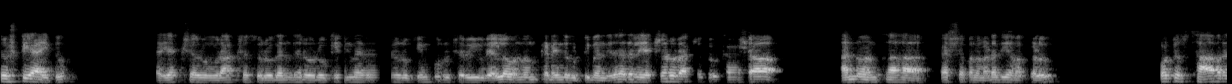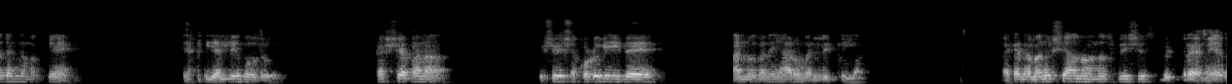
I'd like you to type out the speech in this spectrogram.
ಸೃಷ್ಟಿ ಆಯಿತು ಯಕ್ಷರು, ರಾಕ್ಷಸರು, ಗಂಧರ್ವರು, ಕಿನ್ನರರು, ಕಿಂಪುರುಷರು ಇವರೆಲ್ಲ ಒಂದೊಂದ್ ಕಡೆಯಿಂದ ಹುಟ್ಟಿ ಬಂದಿದ್ದಾರೆ ಅದರಲ್ಲಿ ಯಕ್ಷರು, ರಾಕ್ಷಸರು ಕಷ ಅನ್ನುವಂತಹ ಕಶ್ಯಪನ ಮಡದಿಯ ಮಕ್ಕಳು. ಒಟ್ಟು ಸ್ಥಾವರ ಜಂಗಮಕ್ಕೆ ಎಲ್ಲಿ ಹೋದ್ರು ಕಶ್ಯಪನ ವಿಶೇಷ ಕೊಡುಗೆ ಇದೆ ಅನ್ನೋದನ್ನ ಯಾರು ಮರಿಲಿಕ್ಕಿಲ್ಲ. ಯಾಕಂದ್ರೆ ಮನುಷ್ಯ ಅನ್ನೋ ಒಂದು ಸ್ಪೀಶೀಸ್ ಬಿಟ್ರೆ ನೇರ,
